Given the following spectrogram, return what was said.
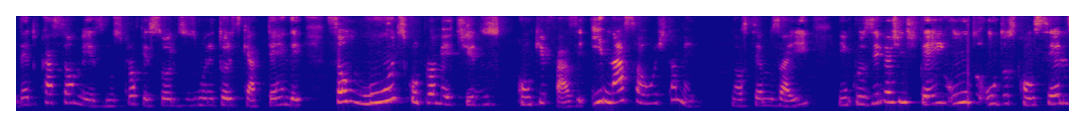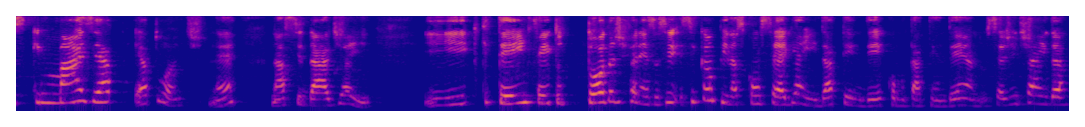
da educação mesmo, os professores, os monitores que atendem, são muito comprometidos com o que fazem. E na saúde também. Nós temos aí, inclusive a gente tem um, um dos conselhos que mais é, é atuante, né, na cidade aí e que tem feito toda a diferença. Se, se Campinas consegue ainda atender como está atendendo, se a gente ainda...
